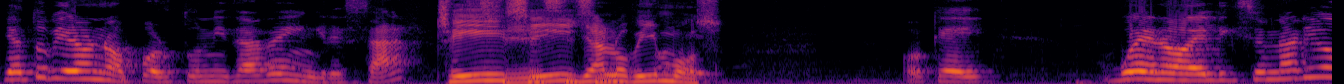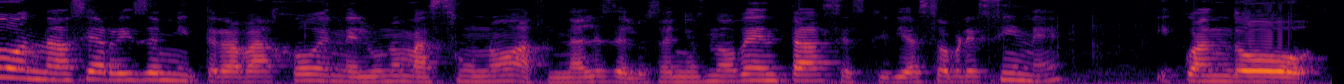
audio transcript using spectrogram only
¿Ya tuvieron oportunidad de ingresar? Sí, sí, sí, ya sí. lo vimos. Ok. Bueno, el diccionario nace a raíz de mi trabajo en el 1 más 1 a finales de los años 90. Se escribía sobre cine. Y cuando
